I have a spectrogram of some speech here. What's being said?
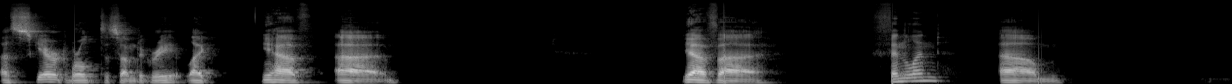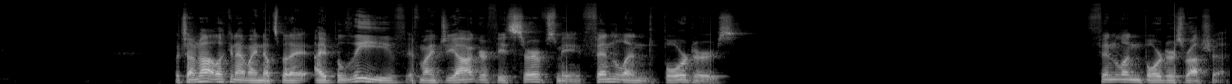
a scared world to some degree. Like you have uh, you have uh, Finland, um, which I'm not looking at my notes, but I, I believe, if my geography serves me, Finland borders Finland borders Russia.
